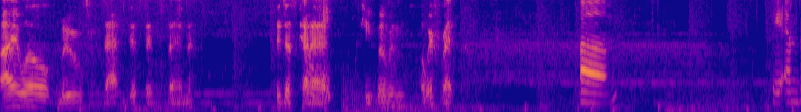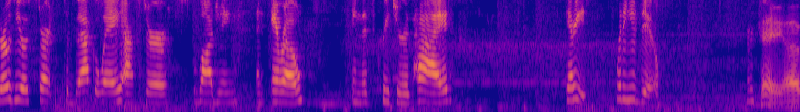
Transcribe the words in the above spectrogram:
I will move that distance then. To just kind of Okay. keep moving away from it. Um. Okay, Ambrosio starts to back away after lodging an arrow in this creature's hide. Paris, what do you do? Okay, uh,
